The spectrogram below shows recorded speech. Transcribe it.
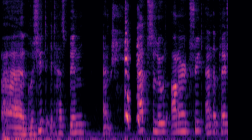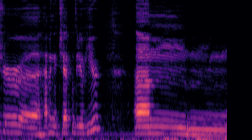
Uh, Brigitte, it has been an absolute honor, treat, and a pleasure uh, having a chat with you here. Um,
